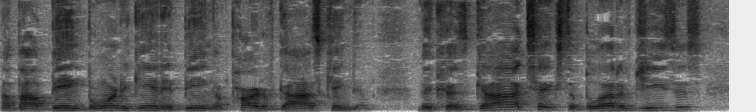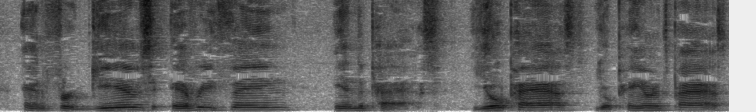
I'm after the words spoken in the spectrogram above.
about being born again and being a part of God's kingdom because God takes the blood of Jesus and forgives everything in the past. Your past, your parents' past.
